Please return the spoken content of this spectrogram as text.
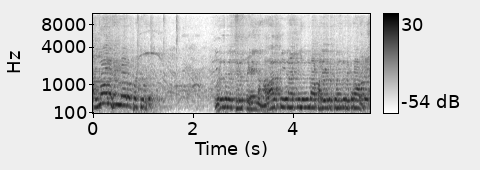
அல்லோலகம் நேரப்பட்டுவிடும் விடுதலை சிறுத்தைகள் இந்த மராட்டிய நாட்டில் இருந்தா படையெடுத்து வந்திருக்கிறார்கள்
